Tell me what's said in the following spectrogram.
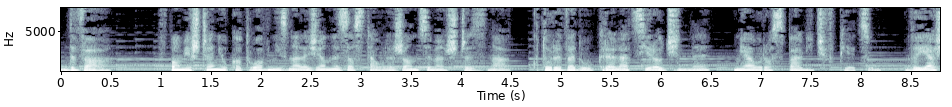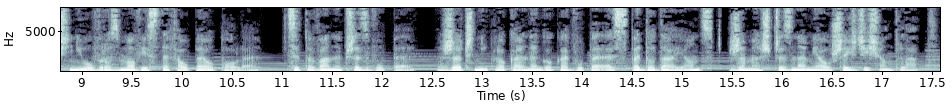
2. W pomieszczeniu kotłowni znaleziony został leżący mężczyzna, który według relacji rodziny, miał rozpalić w piecu, wyjaśnił w rozmowie z TVP Opole, cytowany przez WP. Rzecznik lokalnego KWPSP dodając, że mężczyzna miał 60 lat.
